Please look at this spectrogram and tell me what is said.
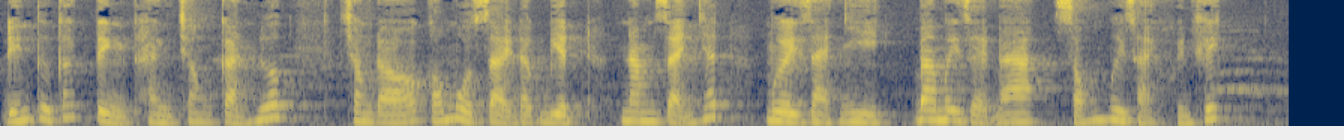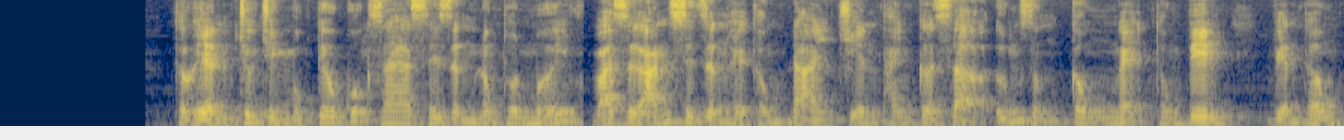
đến từ các tỉnh thành trong cả nước, trong đó có một giải đặc biệt, 5 giải nhất, 10 giải nhì, 30 giải ba, 60 giải khuyến khích. Thực hiện chương trình mục tiêu quốc gia xây dựng nông thôn mới và dự án xây dựng hệ thống đài truyền thanh cơ sở ứng dụng công nghệ thông tin, viễn thông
